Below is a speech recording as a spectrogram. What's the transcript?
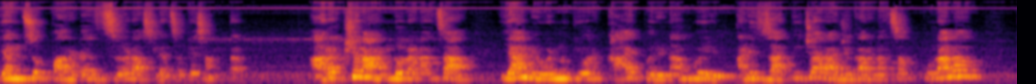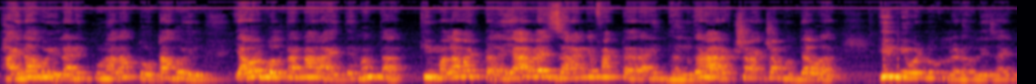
यांचं पारडं जड असल्याचं ते सांगतात. आरक्षण आंदोलनाचा या निवडणुकीवर काय परिणाम होईल आणि जातीच्या राजकारणाचा कुणाला फायदा होईल आणि कुणाला तोटा होईल यावर बोलताना रायते म्हणतात की मला वाटतं यावेळेस जरांगे फॅक्टर आणि धनगर आरक्षणाच्या मुद्द्यावर ही निवडणूक लढवली जाईल.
